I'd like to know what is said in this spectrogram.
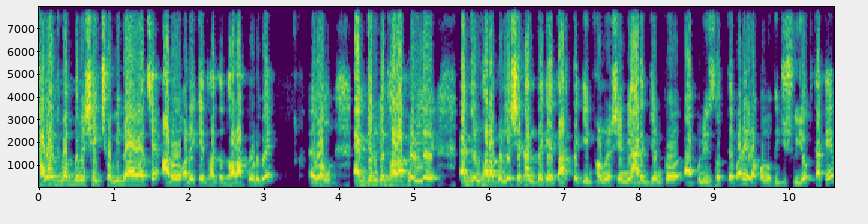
সমাজ মাধ্যমে সেই ছবি দেওয়া আছে। আরও অনেকে হয়তো ধরা পড়বে। এবং একজনকে ধরা পড়লে একজন ধরা পড়লে সেখান থেকে তার থেকে ইনফরমেশন নিয়ে আরেকজনকে পুলিশ ধরতে পারে এরকমও কিছু সুযোগ থাকে।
